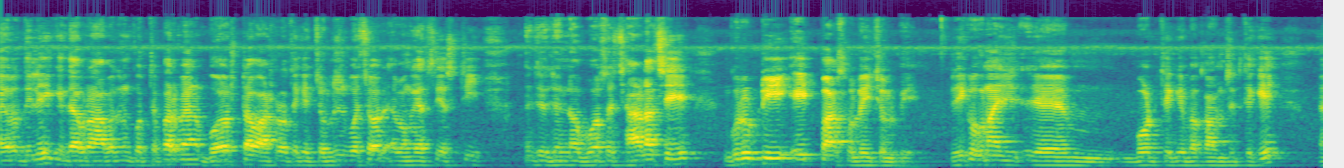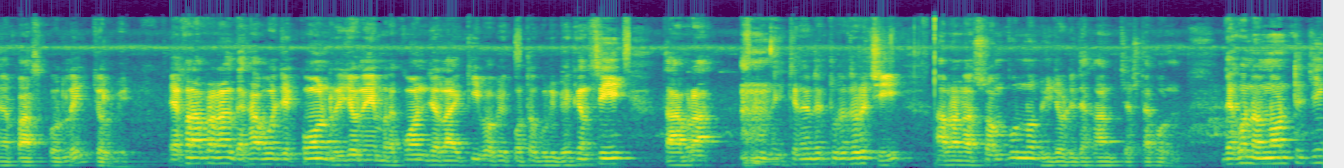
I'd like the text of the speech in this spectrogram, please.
এগুলো দিলেই কিন্তু আপনারা আবেদন করতে পারবেন। বয়সটাও আঠারো থেকে চল্লিশ বছর এবং এসসি এসটি জন্য বয়সে ছাড় আছে। গ্রুপ ডি এইট পাস হলেই চলবে। রিকগনাইজ বোর্ড থেকে বা কাউন্সিল থেকে পাস করলেই চলবে। এখন আপনারা দেখাবো যে কোন রিজনে মানে কোন জেলায় কীভাবে কতগুলি ভ্যাকেন্সি তা আমরা এই চ্যানেলে তুলে ধরেছি। আপনারা সম্পূর্ণ ভিডিওটি দেখার চেষ্টা করুন। দেখুন নন টিচিং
